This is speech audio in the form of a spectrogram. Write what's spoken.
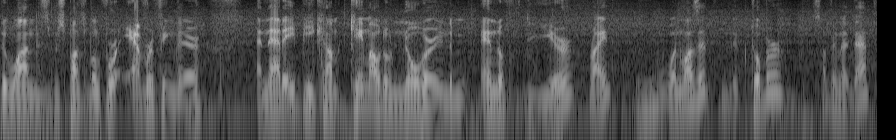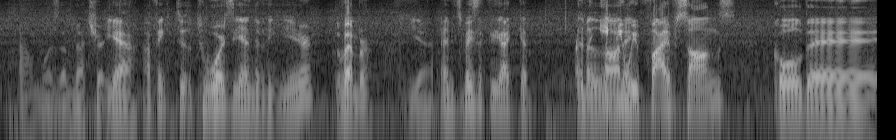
the one is responsible for everything there. And that AP come, came out of nowhere in the end of the year, right? Mm-hmm. When was it? October? Something like that? I was I'm not sure. Yeah, I think t- towards the end of the year. November. Yeah, and it's basically like a An EP with five songs called uh,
